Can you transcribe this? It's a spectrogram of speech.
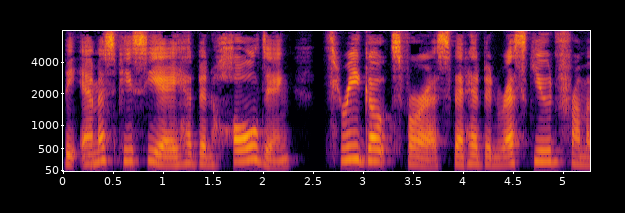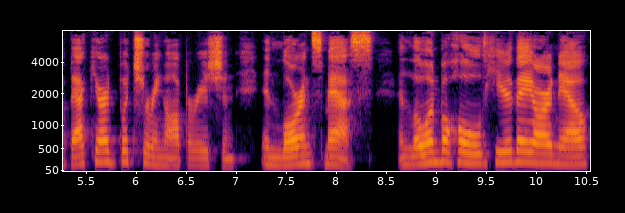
the MSPCA had been holding three goats for us that had been rescued from a backyard butchering operation in Lawrence, Mass. And lo and behold, here they are now,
